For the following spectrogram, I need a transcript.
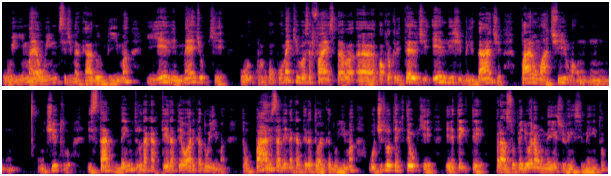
O IMA é o índice de mercado Ambima e ele mede o quê? O, como é que você faz para. Uh, qual que é o critério de elegibilidade para um ativo, um, um, um título, estar dentro da carteira teórica do IMA? Então, para estar dentro da carteira teórica do IMA, o título tem que ter o quê? Ele tem que ter prazo superior a um mês de vencimento,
